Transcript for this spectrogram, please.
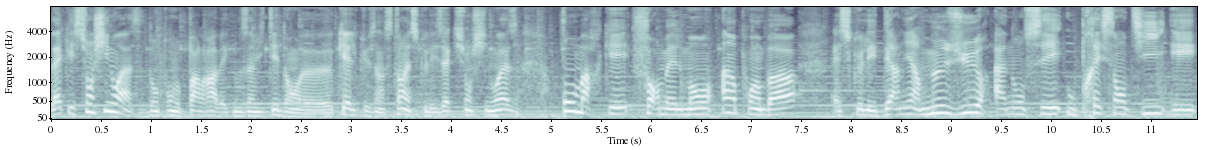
la question chinoise, dont on parlera avec nos invités dans quelques instants, est-ce que les actions chinoises ont marqué formellement un point bas Est-ce que les dernières mesures annoncées ou pressenties et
